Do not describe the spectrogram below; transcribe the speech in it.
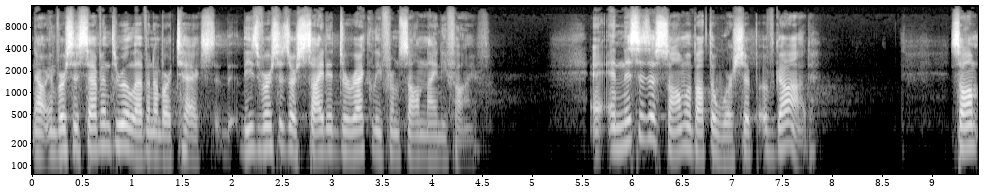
Now, in verses 7 through 11 of our text, these verses are cited directly from Psalm 95. And this is a psalm about the worship of God. Psalm,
